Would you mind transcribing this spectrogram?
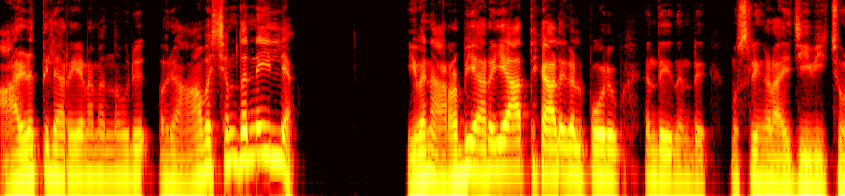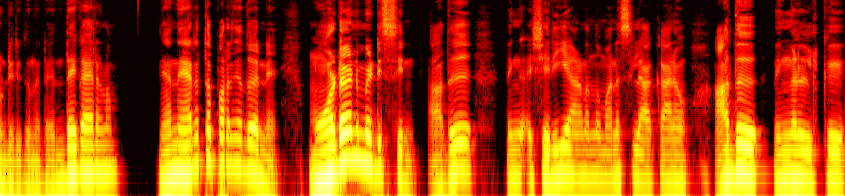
ആഴത്തിൽ അറിയണമെന്ന ഒരു ഒരു ആവശ്യം തന്നെ ഇല്ല. ഇവൻ അറബി അറിയാത്ത ആളുകൾ പോലും എന്ത് ചെയ്യുന്നുണ്ട്? മുസ്ലിങ്ങളായി ജീവിച്ചുകൊണ്ടിരിക്കുന്നുണ്ട്. എന്തേ കാരണം? ഞാൻ നേരത്തെ പറഞ്ഞത് തന്നെ മോഡേൺ മെഡിസിൻ അത് നിങ്ങൾ ശരിയാണെന്ന് മനസ്സിലാക്കാനോ അത് നിങ്ങൾക്ക്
